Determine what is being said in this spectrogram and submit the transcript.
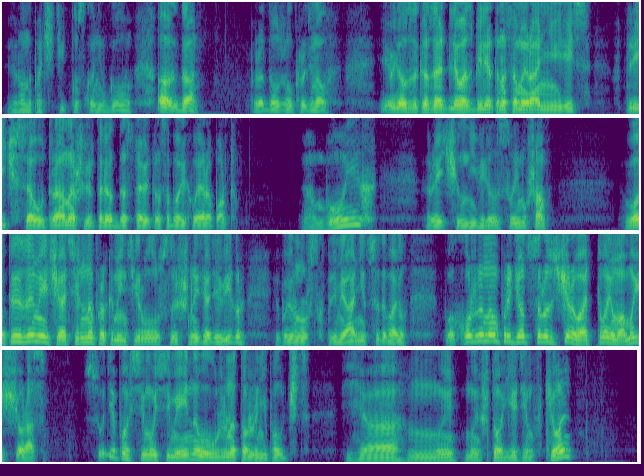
Верона почтительно склонил голову. — Ах, да, — продолжил кардинал, — я велел заказать для вас билеты на самый ранний рейс. В три часа утра наш вертолет доставит вас обоих в аэропорт. — Обоих? — Рэйчел не верила своим ушам. — вот и замечательно прокомментировал услышанный дядя Вигр и, повернувшись к племяннице, добавил, «Похоже, нам придется разочаровать твою маму еще раз. Судя по всему, семейного ужина тоже не получится». «Я... мы... мы что, едем в Кёльн?»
